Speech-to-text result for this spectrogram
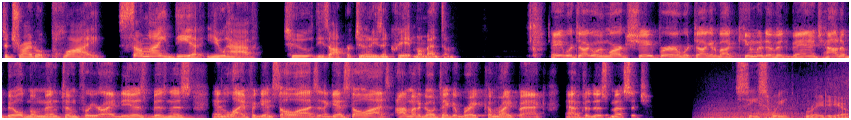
to try to apply some idea you have to these opportunities and create momentum. Hey, we're talking with Mark Schaefer, and we're talking about cumulative advantage, how to build momentum for your ideas, business, and life against all odds. And against all odds, I'm going to go take a break, come right back after this message. C Suite Radio.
